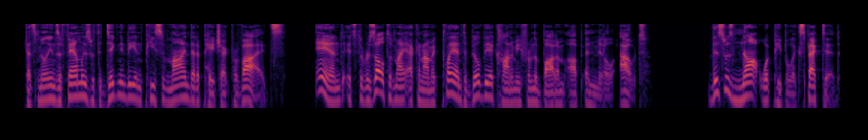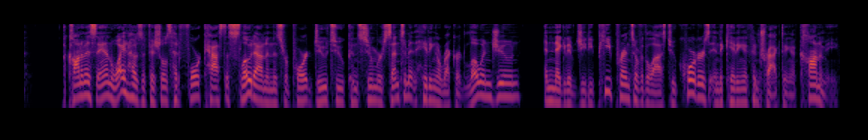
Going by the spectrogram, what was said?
That's millions of families with the dignity and peace of mind that a paycheck provides. And it's the result of my economic plan to build the economy from the bottom up and middle out. This was not what people expected. Economists and White House officials had forecast a slowdown in this report due to consumer sentiment hitting a record low in June and negative GDP prints over the last two quarters indicating a contracting economy.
